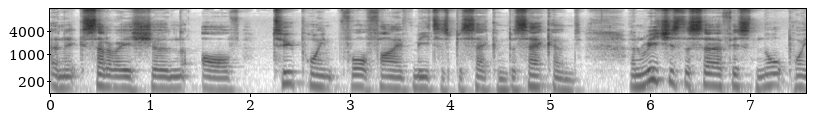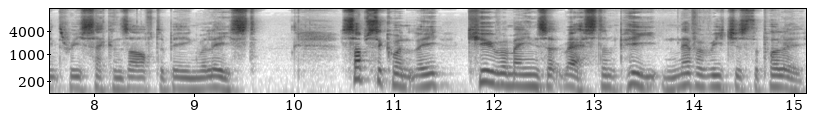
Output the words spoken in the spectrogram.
an acceleration of 2.45 meters per second per second and reaches the surface 0.3 seconds after being released. Subsequently, Q remains at rest and P never reaches the pulley.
